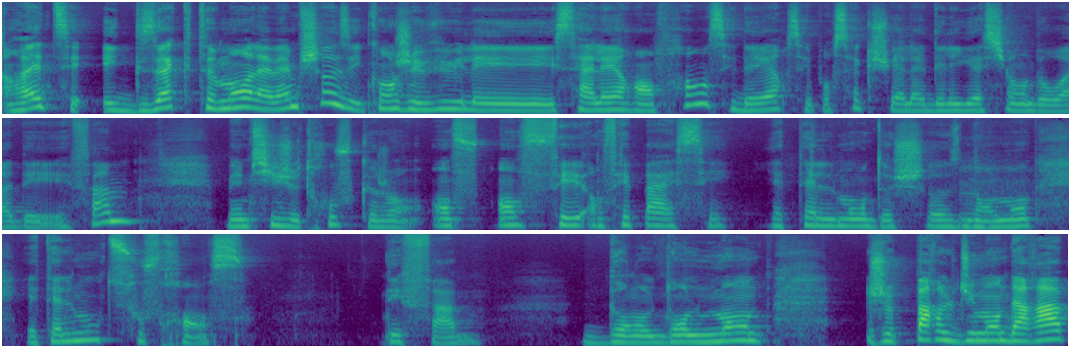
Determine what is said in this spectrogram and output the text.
en fait c'est exactement la même chose. Et quand j'ai vu les salaires en France et d'ailleurs c'est pour ça que je suis à la délégation aux droits des femmes même si je trouve que j'en en, en fait pas assez. Il y a tellement de choses dans le monde. Il y a tellement de souffrances des femmes dans, dans le monde je parle du monde arabe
